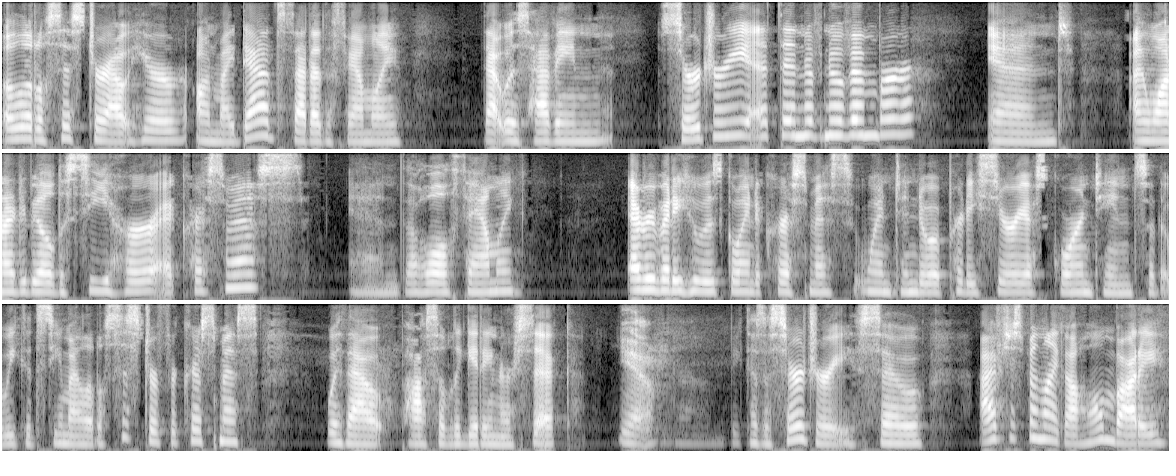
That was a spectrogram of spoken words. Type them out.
a little sister out here on my dad's side of the family that was having surgery at the end of November and I wanted to be able to see her at Christmas and the whole family everybody who was going to Christmas went into a pretty serious quarantine so that we could see my little sister for Christmas without possibly getting her sick Yeah. Um, because of surgery. So I've just been like a homebody.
